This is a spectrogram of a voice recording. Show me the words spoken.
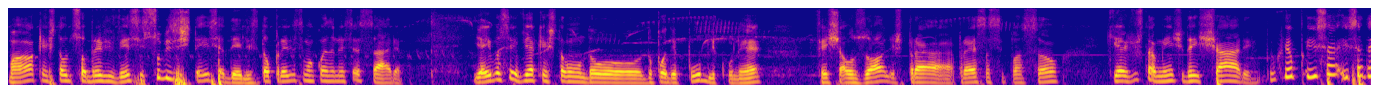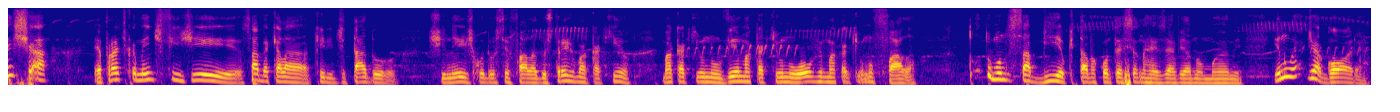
maior a questão de sobrevivência e subsistência deles. Então, para eles é uma coisa necessária. E aí você vê a questão do, do poder público, né? Fechar os olhos para essa situação, que é justamente deixarem. Porque isso é, isso é deixar. É praticamente fingir, sabe aquela, aquele ditado chinês, quando você fala dos três macaquinhos? Macaquinho não vê, macaquinho não ouve, macaquinho não fala. Todo mundo sabia o que estava acontecendo na reserva Yanomami. E não é de agora,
